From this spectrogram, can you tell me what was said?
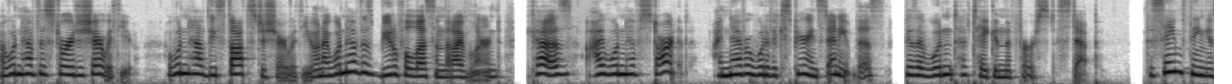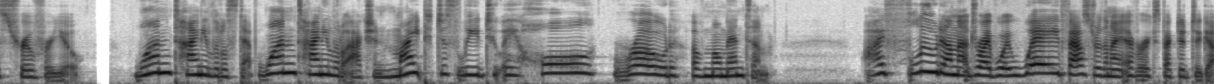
I wouldn't have this story to share with you. I wouldn't have these thoughts to share with you, and I wouldn't have this beautiful lesson that I've learned because I wouldn't have started. I never would have experienced any of this because I wouldn't have taken the first step. The same thing is true for you. One tiny little step, one tiny little action might just lead to a whole road of momentum. I flew down that driveway way faster than I ever expected to go.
